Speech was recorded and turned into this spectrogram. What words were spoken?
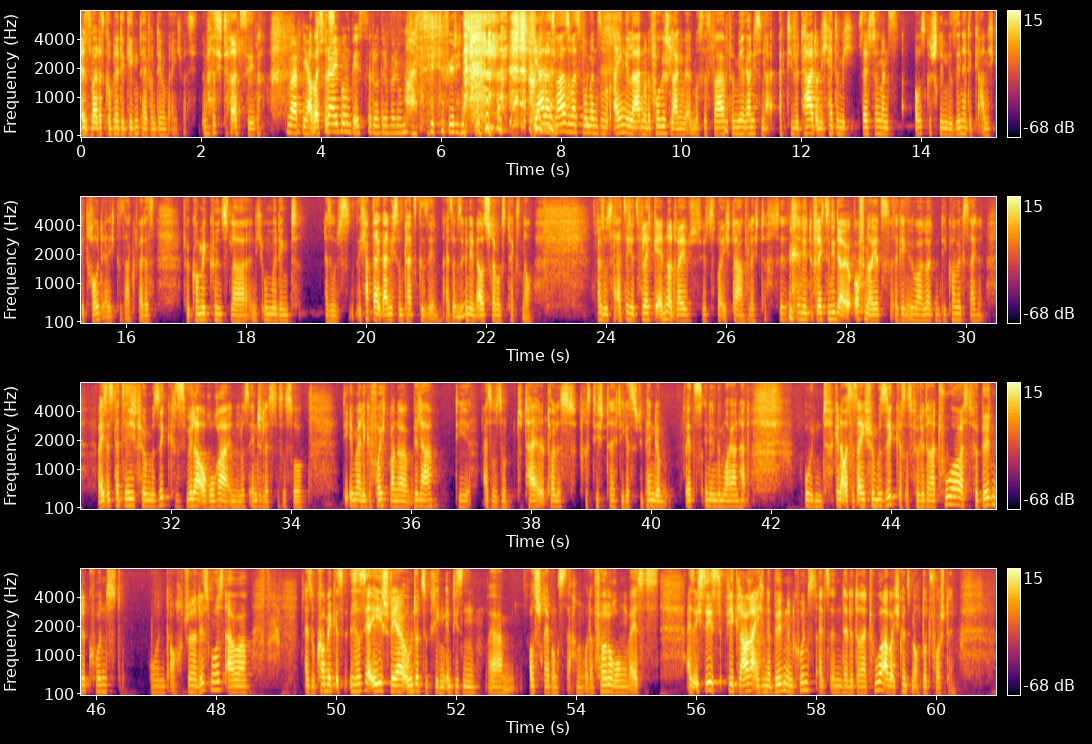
es war das komplette Gegenteil von dem eigentlich, was ich, was ich da erzähle. War die Ausschreibung besser oder warum hast du dich dafür entschieden? ja, das war sowas, wo man so eingeladen oder vorgeschlagen werden muss. Das war für mich gar nicht so eine aktive Tat und ich hätte mich, selbst wenn man es ausgeschrieben gesehen hätte, gar nicht getraut, ehrlich gesagt, weil das für Comic-Künstler nicht unbedingt, also ich habe da gar nicht so einen Platz gesehen, also in den Ausschreibungstexten auch. Also es hat sich jetzt vielleicht geändert, weil jetzt war ich da. Vielleicht sind die, vielleicht sind die da offener jetzt gegenüber Leuten, die Comics zeichnen. Weil es ist tatsächlich für Musik, es ist Villa Aurora in Los Angeles. Das ist so die ehemalige Feuchtwanger Villa, die also so total tolles, prestigeträchtiges Stipendium jetzt in den Gemäuern hat. Und genau, es ist eigentlich für Musik, es ist für Literatur, es ist für bildende Kunst und auch Journalismus, aber also Comic ist, ist es ja eh schwer unterzukriegen in diesen ähm, Ausschreibungssachen oder Förderungen, weil es ist, also ich sehe es viel klarer eigentlich in der bildenden Kunst als in der Literatur, aber ich könnte es mir auch dort vorstellen.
